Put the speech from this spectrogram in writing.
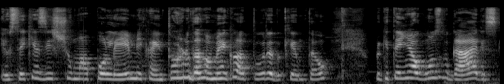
Eu sei que existe uma polêmica em torno da nomenclatura do quentão, porque tem alguns lugares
